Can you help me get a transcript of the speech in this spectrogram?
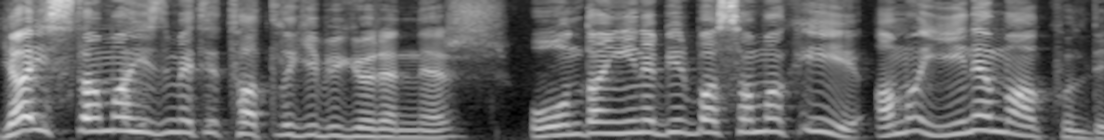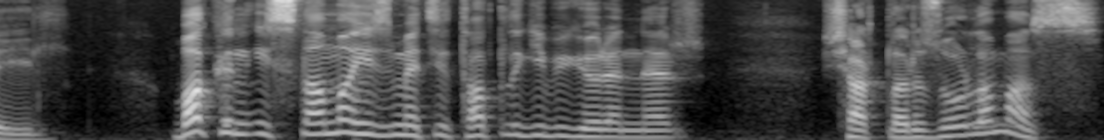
Ya İslam'a hizmeti tatlı gibi görenler ondan yine bir basamak iyi ama yine makul değil. Bakın İslam'a hizmeti tatlı gibi görenler şartları zorlamaz.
